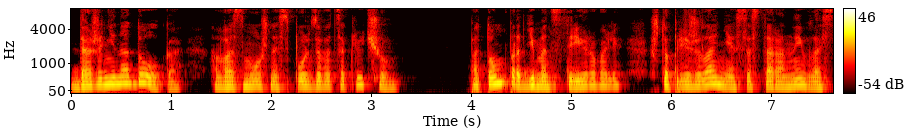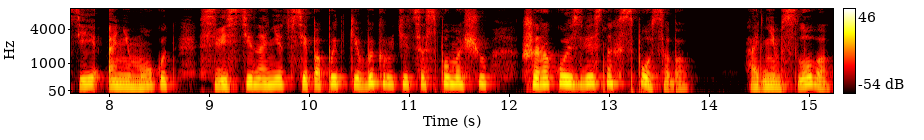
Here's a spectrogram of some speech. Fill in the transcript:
даже ненадолго, возможность пользоваться ключом. Потом продемонстрировали, что при желании со стороны властей они могут свести на нет все попытки выкрутиться с помощью широко известных способов. Одним словом,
